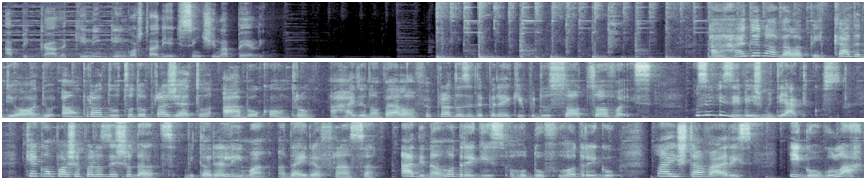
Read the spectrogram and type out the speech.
a picada que ninguém gostaria de sentir na pele. A radionovela Picada de Ódio é um produto do projeto Arbor Control. A radionovela foi produzida pela equipe do Solto Sua Voz, Os Invisíveis Midiáticos, que é composta pelos estudantes Vitória Lima, Adaíra França, Adina Rodrigues, Rodolfo Rodrigo, Laís Tavares, Igor Goulart,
